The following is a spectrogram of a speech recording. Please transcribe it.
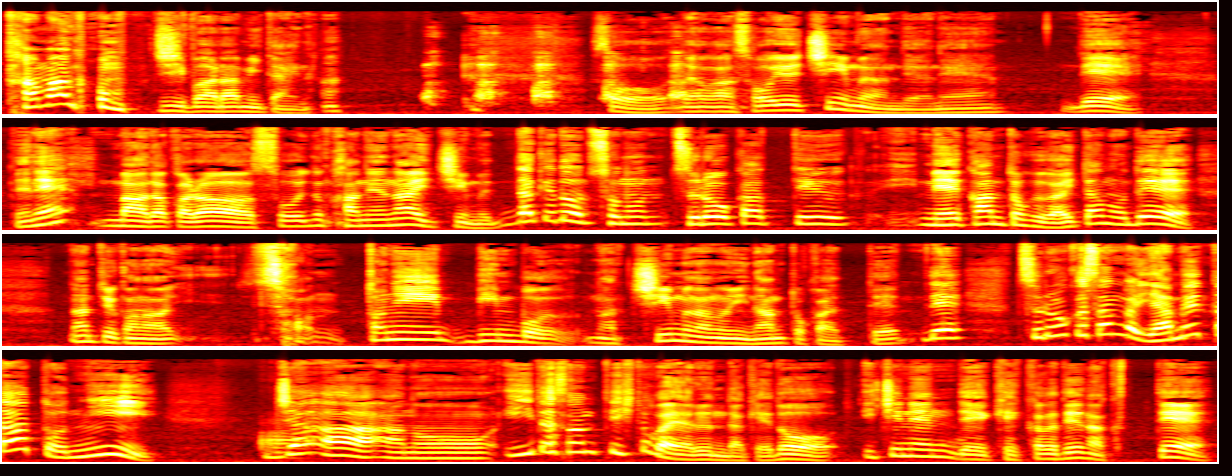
卵も自腹みたいな。そう。だからそういうチームなんだよね。で、でね、まあだから、そういうの金ないチーム。だけど、その鶴岡っていう名監督がいたので、なんていうかな、本当に貧乏なチームなのになんとかやって。で、鶴岡さんが辞めた後に、じゃあ、あの、飯田さんって人がやるんだけど、1年で結果が出なくて、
